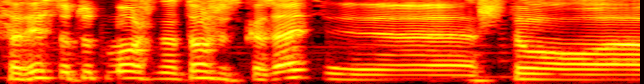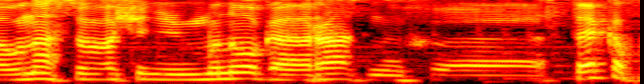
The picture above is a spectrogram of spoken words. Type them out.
Соответственно, тут можно тоже сказать, э, что у нас очень много разных э, стеков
